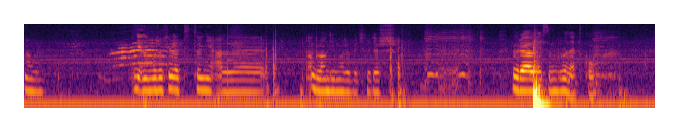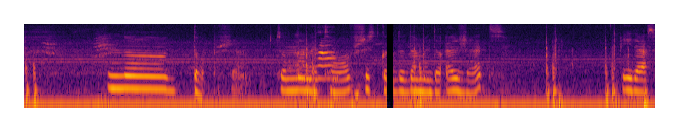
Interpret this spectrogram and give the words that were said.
Dobra. Nie, no może fiolet to nie, ale... No, blondie może być, chociaż... Realnie jestem brunetką. No dobrze. To mamy to. Wszystko dodamy do LZ. I teraz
